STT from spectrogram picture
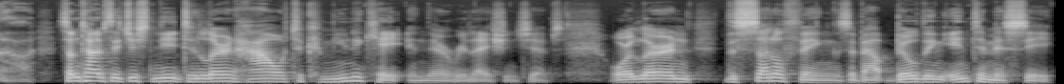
Uh, sometimes they just need to learn how to communicate in their relationships or learn the subtle things about building intimacy.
